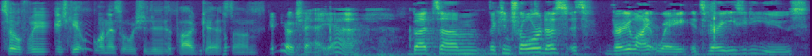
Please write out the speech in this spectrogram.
So if we each get one, that's what we should do the podcast on. video chat, yeah. But um, the controller does it's very lightweight. It's very easy to use.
